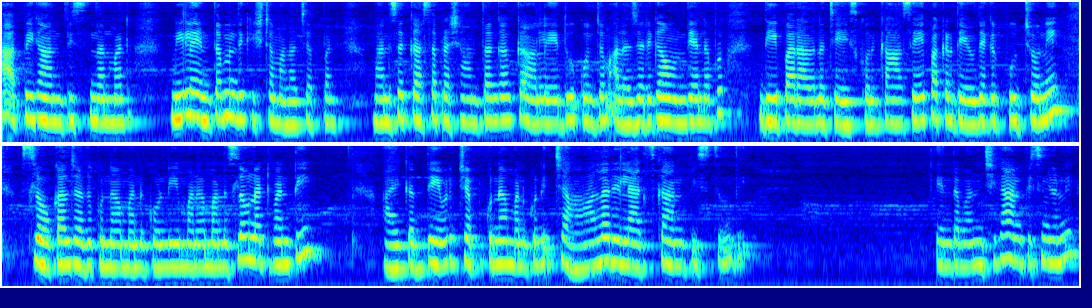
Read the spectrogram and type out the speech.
హ్యాపీగా అనిపిస్తుంది అనమాట మీలో ఎంతమందికి ఇష్టం? అలా చెప్పండి. మనసుకు కాస్త ప్రశాంతంగా కా- లేదు కొంచెం అలజడిగా ఉంది అన్నప్పుడు దీపారాధన చేసుకొని కాసేపు అక్కడ దేవుడి దగ్గర కూర్చొని శ్లోకాలు చదువుకున్నాం అనుకోండి. మన మనసులో ఉన్నటువంటి ఆ యొక్క దేవుడికి చెప్పుకున్నాం అనుకోండి చాలా రిలాక్స్గా అనిపిస్తుంది. ఎంత మంచిగా అనిపిస్తుంది చూడండి.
